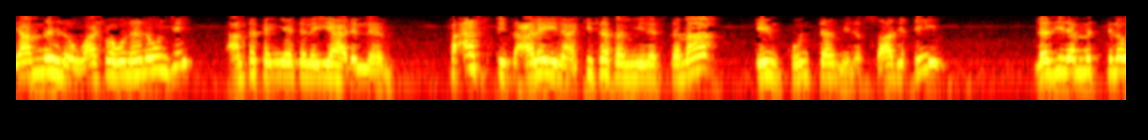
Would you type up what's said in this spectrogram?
ዳምህ ነው ዋሾ ሆነህ ነው እንጂ አንተ ከኛ የተለየህ አይደለህም فأسقط علينا كسفا من السماء إن كنت من الصادقين ለዚህ ለምትለው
